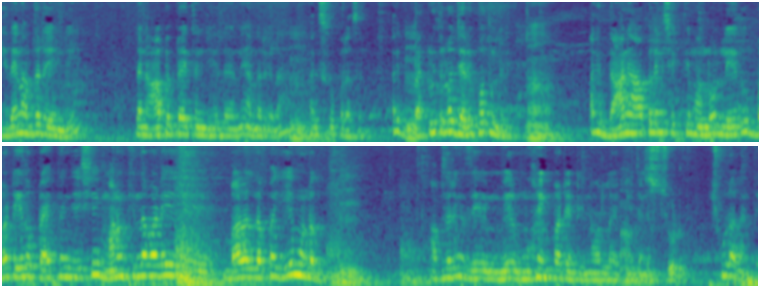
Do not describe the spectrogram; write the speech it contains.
ఏదైనా అబ్జర్వ్ చేయండి. దాన్ని ఆపే ప్రయత్నం చేయదని అన్నారు కదా. అది సూపర్ అసలు. అది ప్రకృతిలో జరిగిపోతుంటుంది. అది దాని ఆపలేని శక్తి మనలో లేదు. బట్ ఏదో ప్రయత్నం చేసి మనం కింద పడి బాధలు తప్ప ఏం ఉండదు. ఉమ్. అబ్జర్వింగ్ మీరు more important in our life చూడు. చూడాలంతే.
